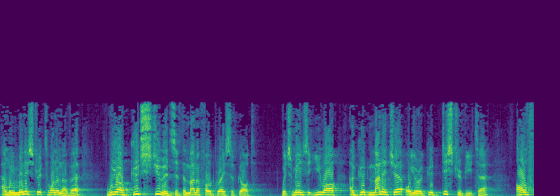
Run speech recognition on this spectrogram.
and we minister it to one another, we are good stewards of the manifold grace of God. Which means that you are a good manager or you're a good distributor of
